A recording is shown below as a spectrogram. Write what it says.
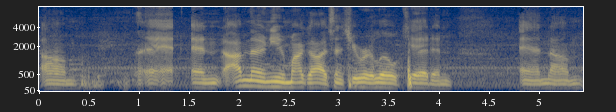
Um, and I've known you, my God, since you were a little kid, and and um,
